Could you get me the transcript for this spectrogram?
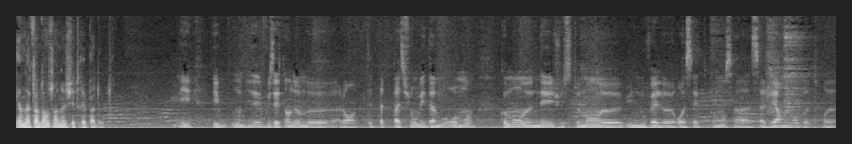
Et en attendant, j'en achèterai pas d'autres. Et, on disait, vous êtes un homme, euh, alors peut-être pas de passion, mais d'amour au moins. Comment euh, naît justement euh, une nouvelle recette? Comment ça, ça, germe dans votre,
